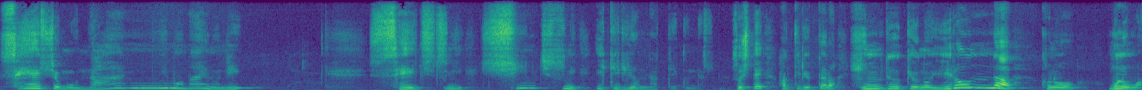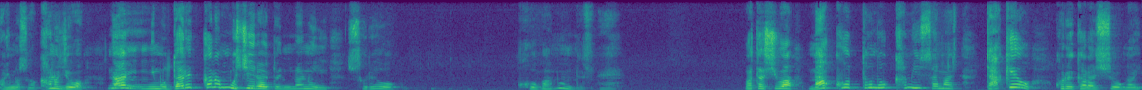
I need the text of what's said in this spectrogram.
聖書も何にもないのに誠実に真実に生きるようになっていくんです。そしてはっきり言ったらヒンドゥー教のいろんなこのものもありますが彼女は何にも誰からも教えられていないのにそれを拒むんですね。私は誠の神様だけをこれから生涯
